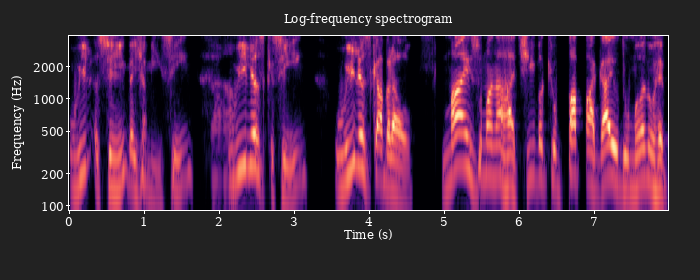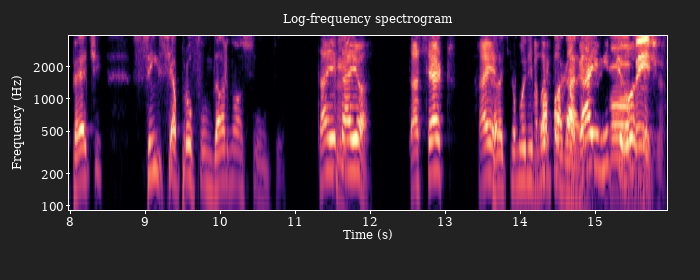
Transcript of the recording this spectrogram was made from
Will- sim, Benjamin, sim. não. Williams, sim. Williams Cabral. Mais uma narrativa que o papagaio do mano repete sem se aprofundar no assunto. Tá aí, tá Hum. aí, ó. Tá certo. Aí, Ela chamou de acabou de papagaio. papagaio e mentiroso. Ô, Benja,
